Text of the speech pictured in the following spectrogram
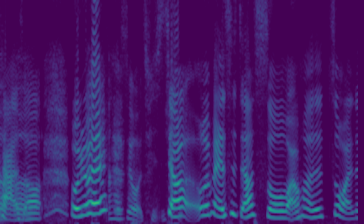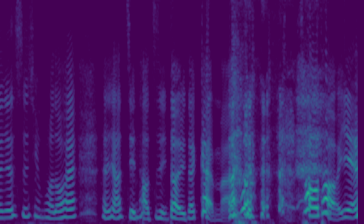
差的时候，呃呃、我就会还是有情绪。想我每次只要说完或者是做完那件事情，我都会很想检讨自己到底在干嘛，超讨厌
